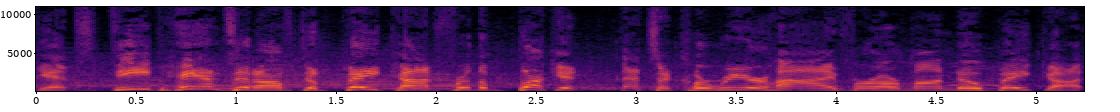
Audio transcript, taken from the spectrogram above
Gets deep, hands it off to Bacot for the bucket. That's a career high for Armando Bacot.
